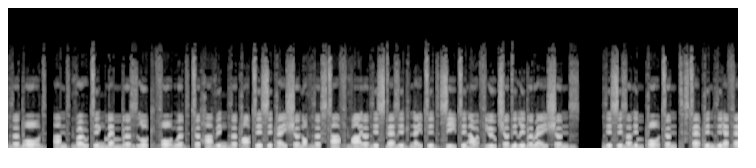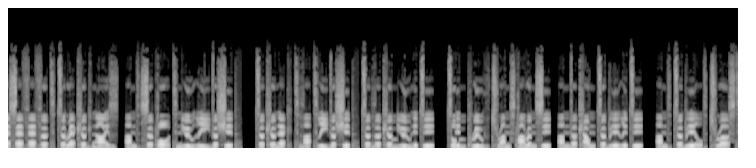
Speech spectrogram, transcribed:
The board and voting members look forward to having the participation of the staff via this designated seat in our future deliberations. This is an important step in the FSF effort to recognize and support new leadership, to connect that leadership to the community, to improve transparency and accountability, and to build trust.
